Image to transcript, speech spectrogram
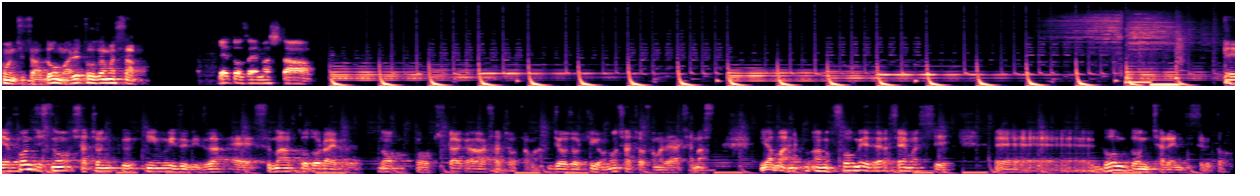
本日はどうもありがとうございました。ありがとうございました。えー、本日の社長に行くインウィズビズは、えー、スマートドライブの北川社長様、上場企業の社長様でいらっしゃいます。いや、まあ、あの、聡明でいらっしゃいますし、えー、どんどんチャレンジすると。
